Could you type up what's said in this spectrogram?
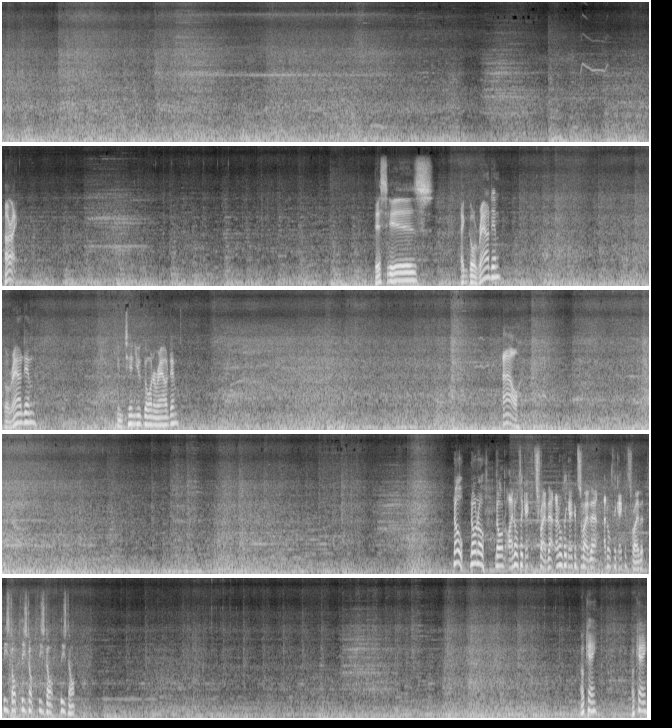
All right. This is... I can go around him. Go around him. Continue going around him. Ow. No! No, no, no, no. I don't think I can survive that. I don't think I can survive that. I don't think I can survive it. Please don't, please don't, please don't, please don't. Okay. Okay.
